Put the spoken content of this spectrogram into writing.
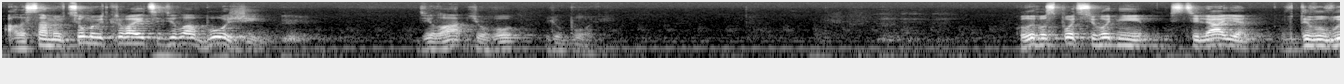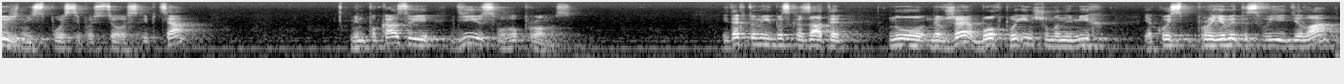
Але саме в цьому відкриваються діла Божі, діла Його любові. Коли Господь сьогодні зціляє в дивовижний спосіб ось цього сліпця, Він показує дію свого промислу. І дехто міг би сказати, ну невже Бог по-іншому не міг якось проявити свої діла?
